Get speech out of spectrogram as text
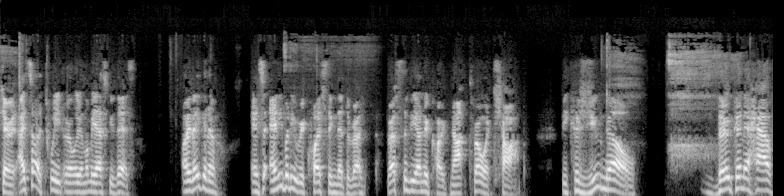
Jarrett. I saw a tweet earlier, let me ask you this: Are they gonna? Is anybody requesting that the rest, rest of the undercard not throw a chop? Because you know they're gonna have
